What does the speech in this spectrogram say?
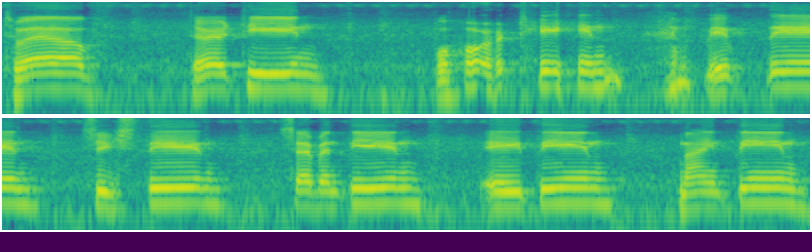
12, 13, 14, 15, 16, 17, 18, 19,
